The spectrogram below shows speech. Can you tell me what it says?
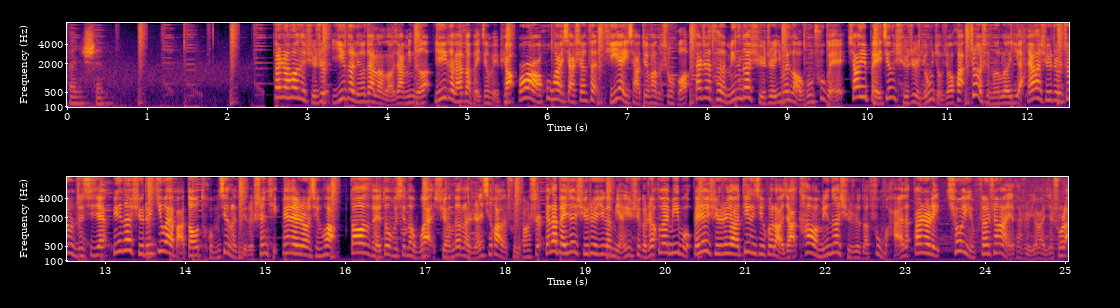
分身。分身后的许志，一个留在了老家明德，一个来到北京北漂，偶尔互换一下身份，体验一下对方的生活。但这次明德许志因为老公出轨，想与北京许志永久交换，这谁能乐意啊？两个许志争执期间，明德许志意外把刀捅进了自己的身体。面对这种情况，刀子嘴豆腐心的吴爱选择了人性化的处理方式，给了北京许志一个免疫许可证作为弥补。北京许志要定期回老家看望明德许志的父母孩子。到这里，蚯蚓分身案也算是圆满结束了。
